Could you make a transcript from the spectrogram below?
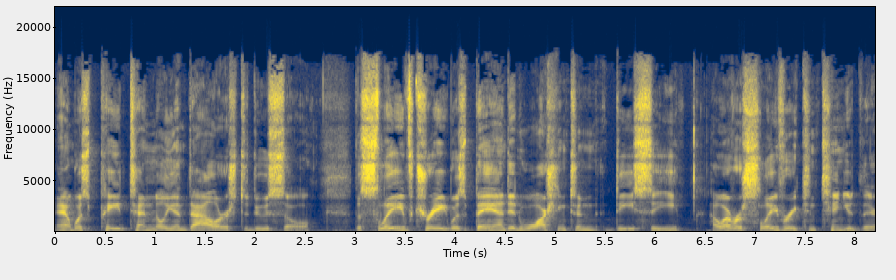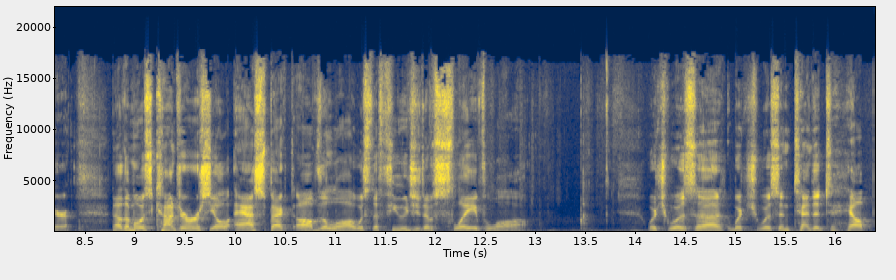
and was paid $10 million to do so. The slave trade was banned in Washington, D.C. However, slavery continued there. Now, the most controversial aspect of the law was the fugitive slave law which was uh, which was intended to help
